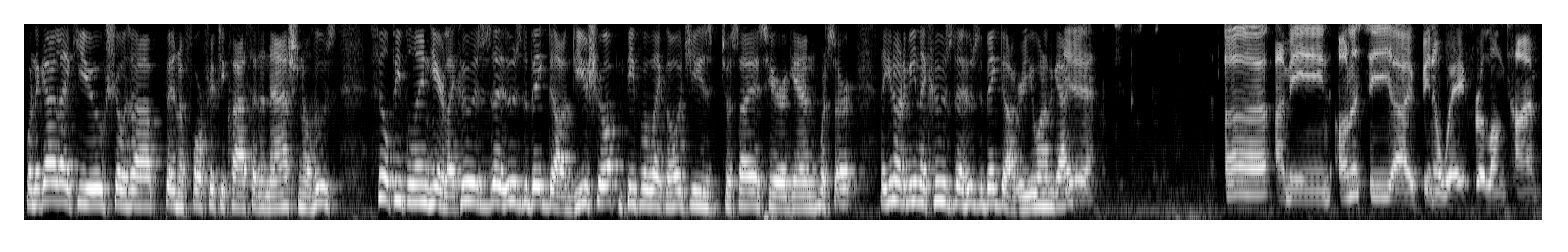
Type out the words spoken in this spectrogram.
when a guy like you shows up in a 450 class at a national, who's fill people in here? Like, who's the, who's the big dog? Do you show up and people are like, "Oh, geez, Josiah's here again"? What's our, like, you know what I mean? Like, who's the who's the big dog? Are you one of the guys? Yeah. Uh, I mean, honestly, I've been away for a long time.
